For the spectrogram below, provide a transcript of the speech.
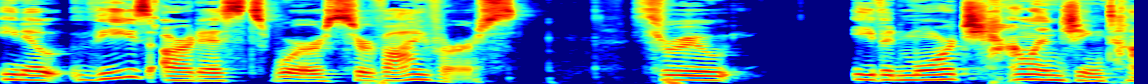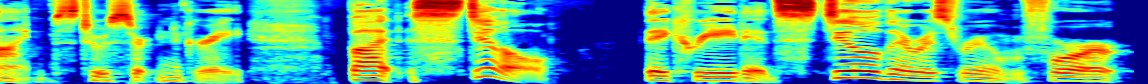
You know, these artists were survivors through even more challenging times to a certain degree. But still, they created, still there was room for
